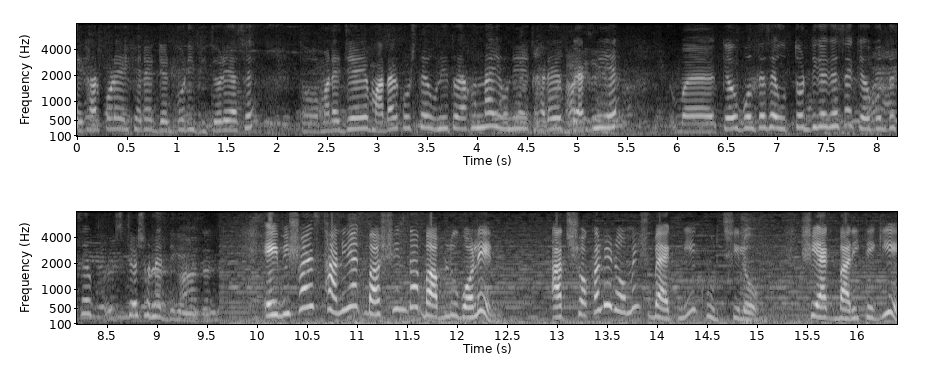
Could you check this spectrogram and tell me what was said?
দেখার পরে এখানে ডেড বডি ভিতরে আছে। তো মানে যে মার্ডার করছে উনি তো এখন নাই, উনি ঘাড়ে ব্যাগ নিয়ে কেউ বলতেছে উত্তর দিকে গেছে, কেউ বলতেছে স্টেশনের দিকে গেছে। এই বিষয়ে স্থানীয় এক বাসিন্দা বাবলু বলেন, আজ সকালে রমেশ ব্যাগ নিয়ে ঘুরছিল। সে এক বাড়িতে গিয়ে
